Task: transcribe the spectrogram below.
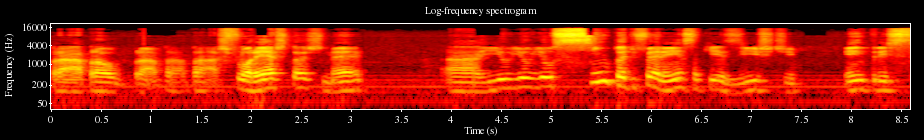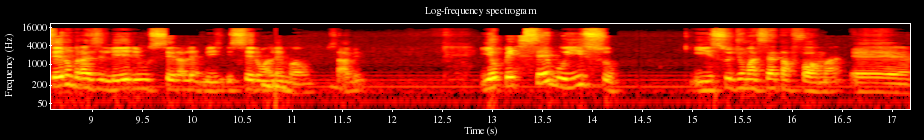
para as florestas, né? Ah, e eu, eu, eu, sinto a diferença que existe entre ser um brasileiro e, um ser, ale... e ser um alemão, sabe? E eu percebo isso, e isso de uma certa forma é...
